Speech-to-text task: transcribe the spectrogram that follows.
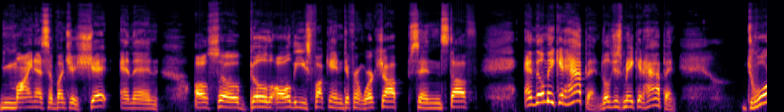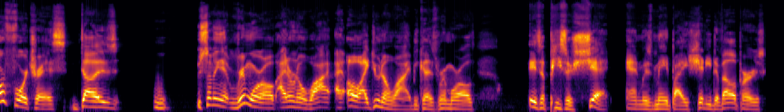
mine us a bunch of shit, and then also build all these fucking different workshops and stuff. And they'll make it happen. They'll just make it happen. Dwarf Fortress does something that RimWorld, I don't know why. I, oh, I do know why because RimWorld is a piece of shit and was made by shitty developers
